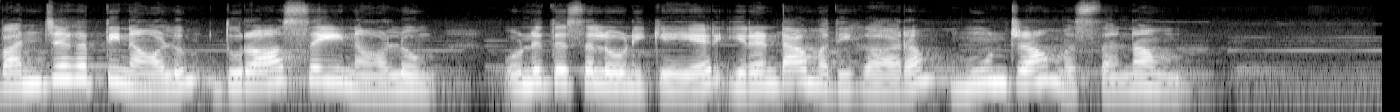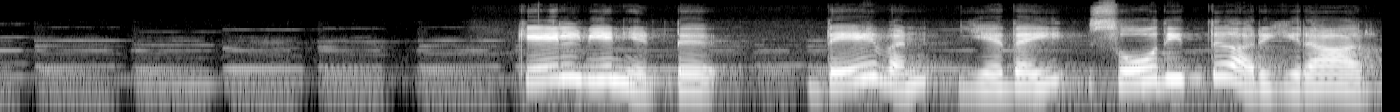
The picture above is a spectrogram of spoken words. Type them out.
வஞ்சகத்தினாலும் துராசையினாலும் ஒன்று தெசலோனிக்கேயர் இரண்டாம் அதிகாரம் மூன்றாம் வசனம். கேள்வி எண் எட்டு. தேவன் எதை சோதித்து அறிகிறார்?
